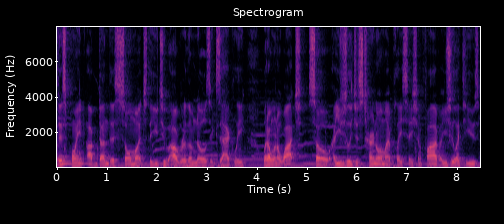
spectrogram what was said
At, this point, I've done this so much, the YouTube algorithm knows exactly what I wanna watch. So I usually just turn on my PlayStation 5. I usually like to use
